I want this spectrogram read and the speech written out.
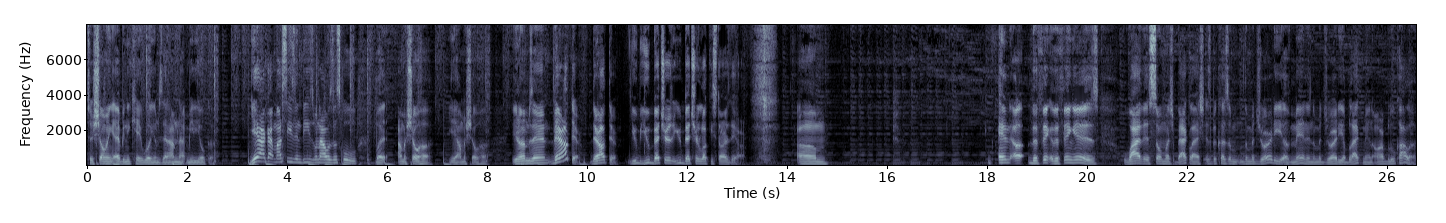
to showing Eboni K. Williams that I'm not mediocre. Yeah, I got my and D's when I was in school, but I'm gonna show her. Yeah, I'm gonna show her. You know what I'm saying? They're out there. They're out there. You you bet your you bet your lucky stars they are. Um." And uh, the thing the thing is, why there's so much backlash is because the majority of men and the majority of black men are blue collar.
